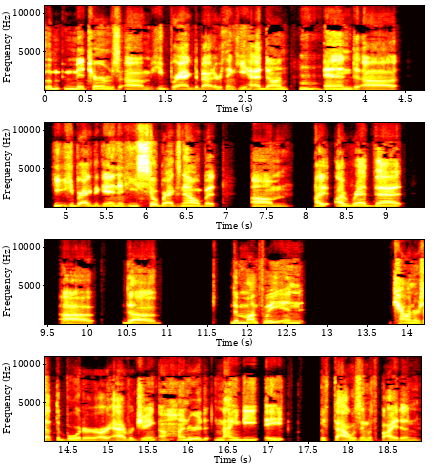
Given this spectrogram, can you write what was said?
um, midterms, um, he bragged about everything he had done, Mhm. and uh, he he bragged again, and he still brags now. But um, I I read that uh, the the monthly in counters at the border are averaging 198,000 with Biden,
